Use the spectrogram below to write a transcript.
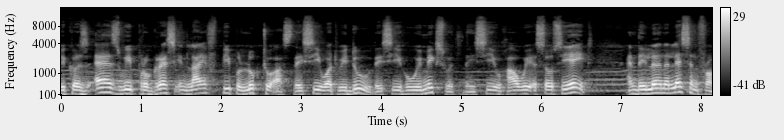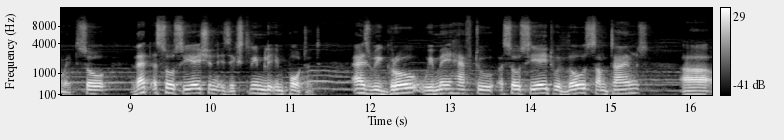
because as we progress in life, people look to us, they see what we do, they see who we mix with, they see how we associate, and they learn a lesson from it. So that association is extremely important. As we grow, we may have to associate with those sometimes uh,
